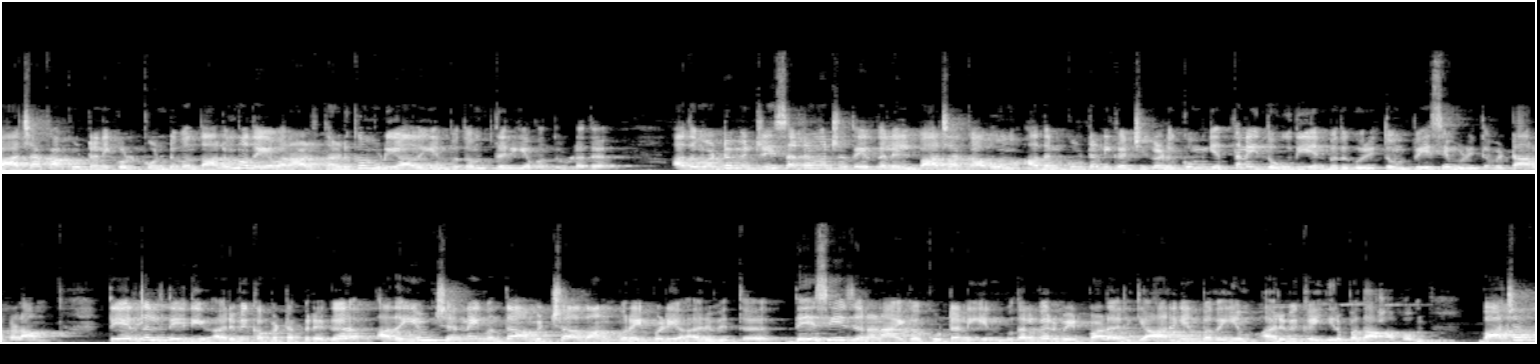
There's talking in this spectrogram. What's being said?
பாஜக கூட்டணிக்குள் கொண்டு வந்தாலும் அதை அவரால் தடுக்க முடியாது என்பதும் தெரிய வந்துள்ளது. அது மட்டுமின்றி சட்டமன்ற தேர்தலில் பாஜகவும் அதன் கூட்டணி கட்சிகளுக்கும் எத்தனை தொகுதி என்பது குறித்தும் பேசி முடித்து விட்டார்களாம். தேர்தல் தேதி அறிவிக்கப்பட்ட பிறகு அதையும் சென்னை வந்து அமித்ஷா தான் முறைப்படி அறிவித்து தேசிய ஜனநாயக கூட்டணியின் முதல்வர் வேட்பாளர் யார் என்பதையும் அறிவிக்க இருப்பதாகவும் பாஜக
